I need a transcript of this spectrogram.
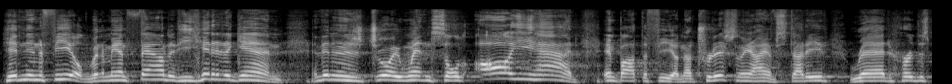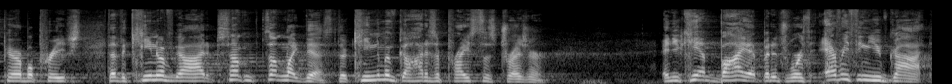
hidden in a field. When a man found it, he hid it again. And then in his joy went and sold all he had and bought the field. Now, traditionally, I have studied, read, heard this parable preached that the kingdom of God, something, something like this the kingdom of God is a priceless treasure. And you can't buy it, but it's worth everything you've got.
